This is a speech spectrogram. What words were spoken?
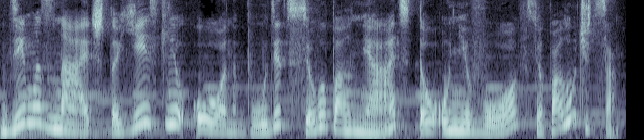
Дима знает, что если он будет все выполнять, то у него все получится –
